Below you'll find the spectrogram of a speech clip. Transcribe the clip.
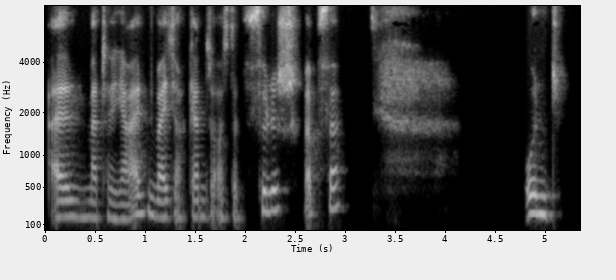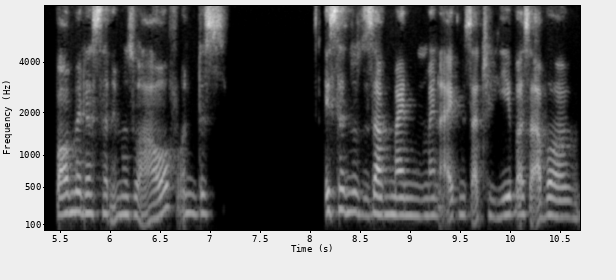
allen Materialien, weil ich auch gerne so aus der Fülle schröpfe. Und baue mir das dann immer so auf. Und das ist dann sozusagen mein, mein eigenes Atelier, was aber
